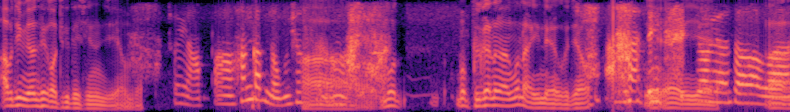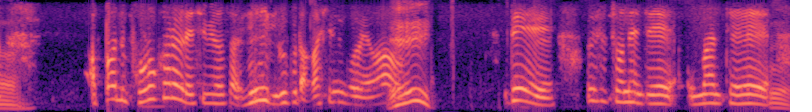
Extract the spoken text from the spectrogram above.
아버님 연세가 어떻게 되시는지 한번. 저희 아빠 환갑 넘으셨어요. 아, 뭐, 뭐 불가능한 건 아니네요, 그죠? 아, 네. 예, 예. 그러면서 막 아, 아빠는 버럭 화를 내시면서 에이 이러고 나가시는 거예요. 에이, 네. 그래서 저는 이제 엄마한테 예.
